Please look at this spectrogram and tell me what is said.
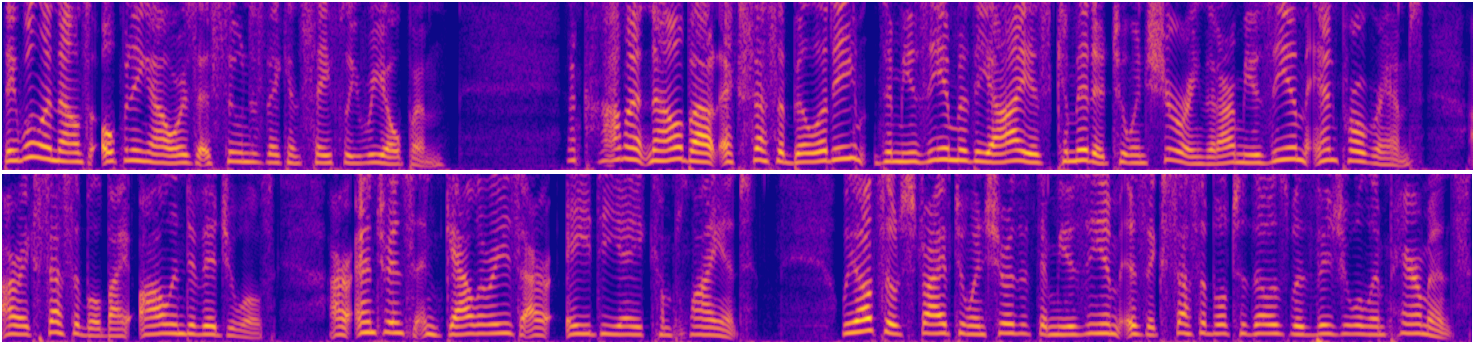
They will announce opening hours as soon as they can safely reopen. A comment now about accessibility. The Museum of the Eye is committed to ensuring that our museum and programs are accessible by all individuals. Our entrance and galleries are ADA compliant. We also strive to ensure that the museum is accessible to those with visual impairments.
